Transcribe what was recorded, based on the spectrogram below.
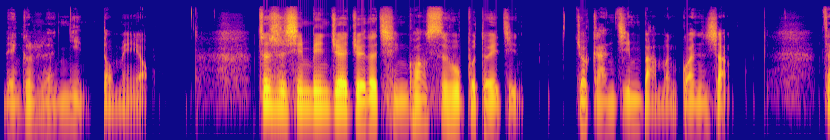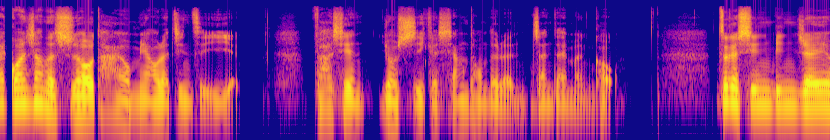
连个人影都没有。这时，新兵 J 觉得情况似乎不对劲，就赶紧把门关上。在关上的时候，他又瞄了镜子一眼，发现又是一个相同的人站在门口。这个新兵 J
